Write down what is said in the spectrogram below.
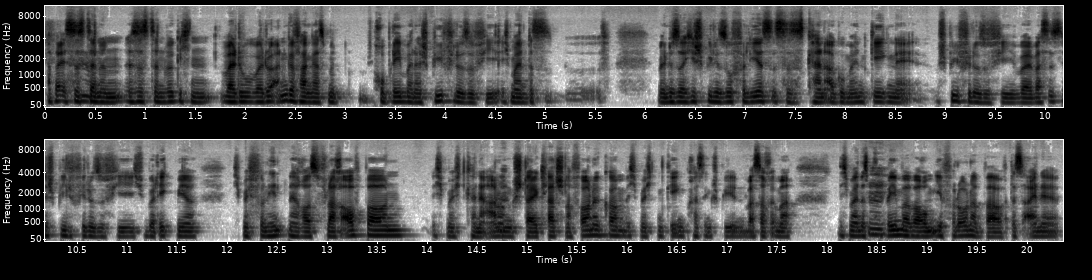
Aber ist es ja. dann, ist es dann wirklich ein, weil du, weil du angefangen hast mit Problemen bei der Spielphilosophie? Ich meine, das, wenn du solche Spiele so verlierst, ist das kein Argument gegen eine Spielphilosophie, weil was ist eine Spielphilosophie? Ich überlege mir, ich möchte von hinten heraus flach aufbauen, ich möchte, keine Ahnung, steil klatsch nach vorne kommen, ich möchte ein Gegenpressing spielen, was auch immer. Ich meine, das mhm. Problem war, warum ihr verloren habt, war auch das eine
